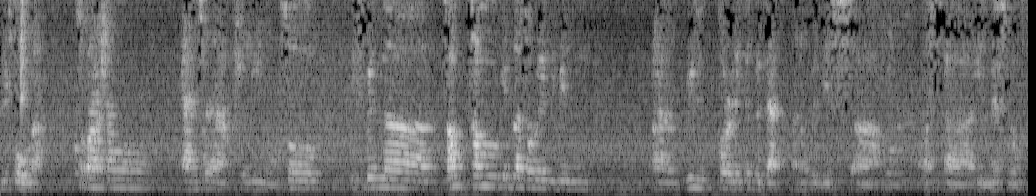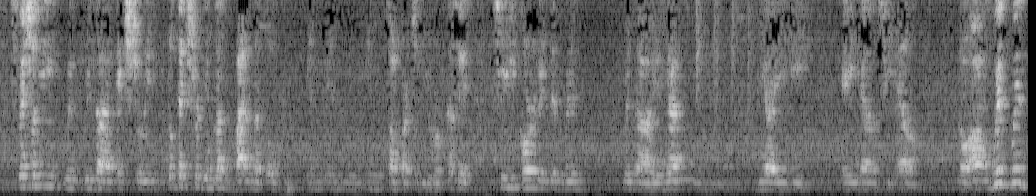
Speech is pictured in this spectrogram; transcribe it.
lymphoma. So para siyang cancer actually. No? So it's been, uh, some some implants already been uh, really correlated with that, ano, with this uh, as uh, illness, no? Especially with with the texturing. Ito textured implant, ban na to in, in, in some parts of Europe kasi it's really correlated with with uh, yun nga, yung BIA, ALCL. No, um, with with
